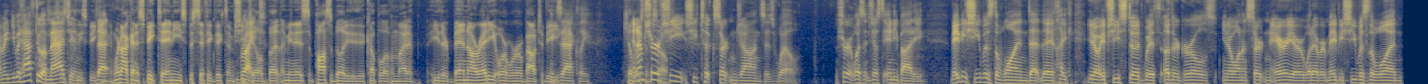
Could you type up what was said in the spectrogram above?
I mean, you would have to imagine speaking, that we're not going to speak to any specific victims she Right. killed, but I mean, it's a possibility that a couple of them might have either been already or were about to be exactly. killers and I'm sure themselves. she she took certain Johns as well. I'm sure it wasn't just anybody. Mm. Maybe she was the one that they like, you know, if she stood with other girls, you know, on a certain area or whatever, maybe she was the one.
